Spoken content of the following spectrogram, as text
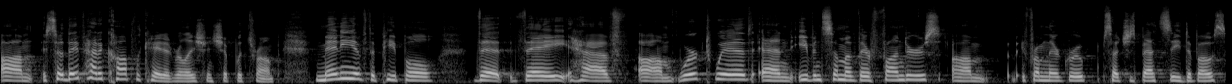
Um, so they've had a complicated relationship with Trump. Many of the people that they have um, worked with, and even some of their funders, um, from their group, such as Betsy DeVos,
